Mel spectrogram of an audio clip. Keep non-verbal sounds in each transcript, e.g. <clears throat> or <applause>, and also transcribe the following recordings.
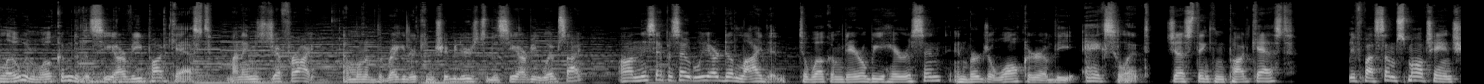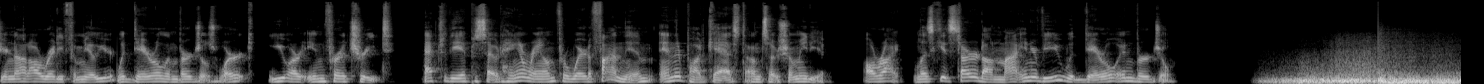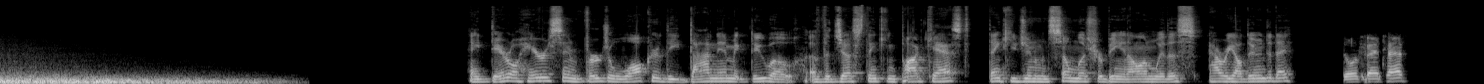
Hello and welcome to the CRV podcast. My name is Jeff Wright. I'm one of the regular contributors to the CRV website. On this episode, we are delighted to welcome Darrell B. Harrison and Virgil Walker of the excellent Just Thinking podcast. If by some small chance you're not already familiar with Darrell and Virgil's work, you are in for a treat. After the episode, hang around for where to find them and their podcast on social media. All right, let's get started on my interview with Darrell and Virgil. Hey, Darrell Harrison, Virgil Walker, the dynamic duo of the Just Thinking podcast. Thank you, gentlemen, so much for being on with us. How are y'all doing today? Doing fantastic.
